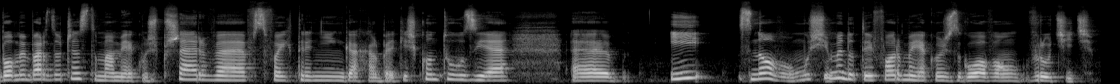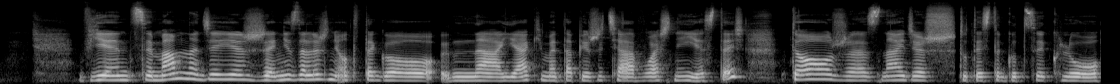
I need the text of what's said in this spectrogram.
bo my bardzo często mamy jakąś przerwę w swoich treningach albo jakieś kontuzje e, i znowu musimy do tej formy jakoś z głową wrócić. Więc mam nadzieję, że niezależnie od tego, na jakim etapie życia właśnie jesteś, to, że znajdziesz tutaj z tego cyklu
